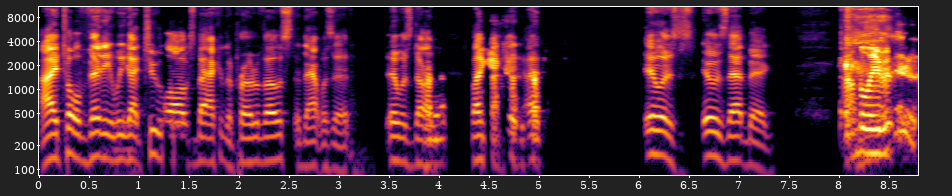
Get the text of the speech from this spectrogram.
I told Vinny we got two logs back in the protovost, and that was it. It was done. Like I could, I, it was. It was that big. I believe it.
